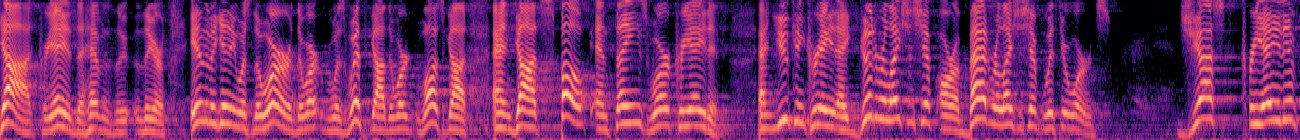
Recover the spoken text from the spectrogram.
God created the heavens and the, earth. In the beginning was the Word. The Word was with God. The Word was God. And God spoke, and things were created. And you can create a good relationship or a bad relationship with your words. Just creative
